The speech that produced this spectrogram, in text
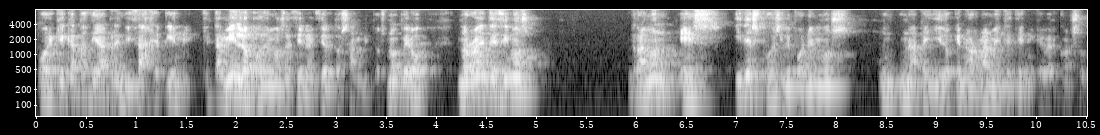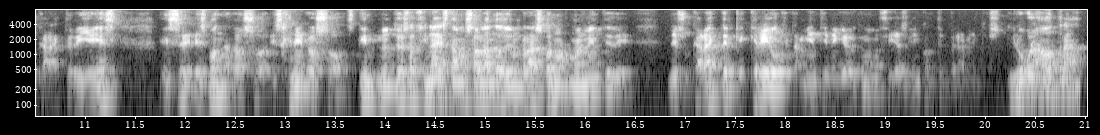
oye, qué capacidad de aprendizaje tiene, que también lo podemos decir en ciertos ámbitos, ¿no? Pero normalmente decimos, Ramón es, y después le ponemos un, apellido que normalmente tiene que ver con su carácter y es, es, bondadoso, es generoso. Entonces, al final estamos hablando de un rasgo normalmente de, su carácter que creo que también tiene que ver, como decías bien, con temperamentos. Y luego la otra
